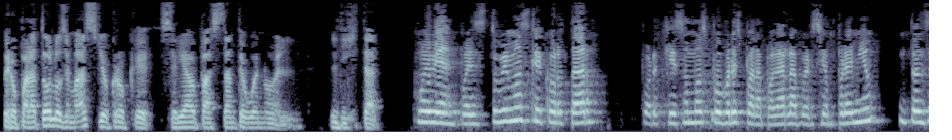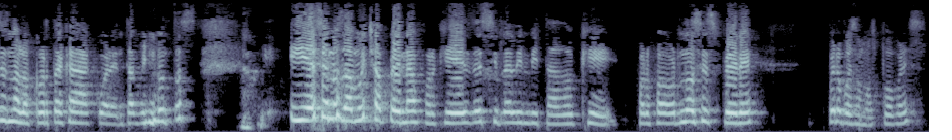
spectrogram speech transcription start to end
Pero para todos los demás, yo creo que sería bastante bueno el, digital. Muy bien, pues tuvimos que cortar porque somos pobres para pagar la versión premium, entonces nos lo corta cada 40 minutos. Y eso nos da mucha pena porque es decirle al invitado que por favor no se espere, pero pues somos pobres.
